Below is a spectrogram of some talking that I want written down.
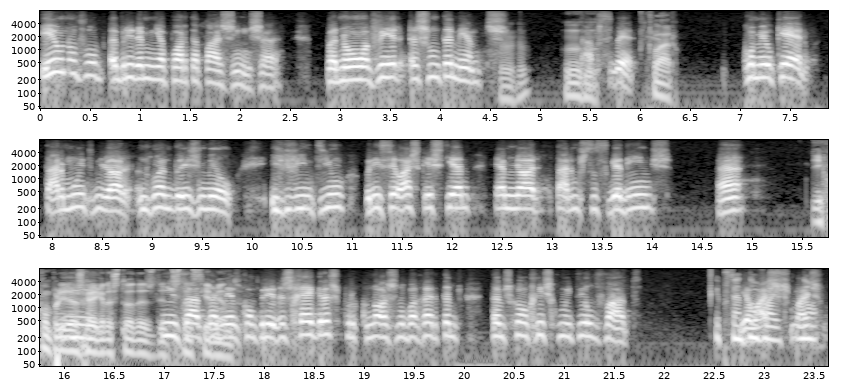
Eu não vou abrir a minha porta para a ginja para não haver ajuntamentos. Uhum. Uhum. Está a perceber? Claro. Como eu quero estar muito melhor no ano 2021, por isso eu acho que este ano é melhor estarmos sossegadinhos. Hein? E cumprir e, as regras todas de exatamente, distanciamento. Exatamente, cumprir as regras, porque nós no Barreiro estamos, estamos com um risco muito elevado. E portanto eu não vai, mais, não,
